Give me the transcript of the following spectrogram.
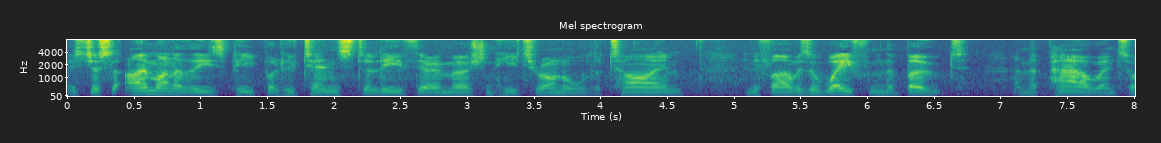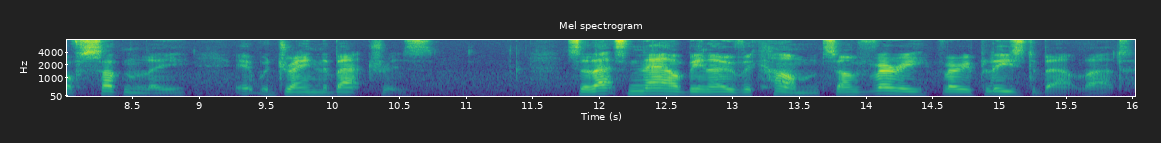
It's just that I'm one of these people who tends to leave their immersion heater on all the time. And if I was away from the boat and the power went off suddenly it would drain the batteries. So that's now been overcome. So I'm very very pleased about that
